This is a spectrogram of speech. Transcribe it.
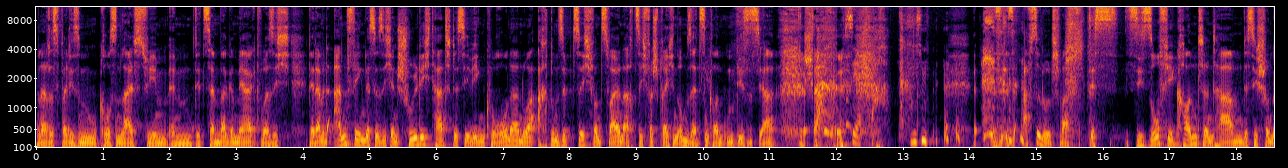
Man hat es bei diesem großen Livestream im Dezember gemerkt, wo er sich, der damit anfing, dass er sich entschuldigt hat, dass sie wegen Corona nur 78 von 82 Versprechen umsetzen konnten dieses Jahr. Schwach, sehr schwach. es ist absolut schwach, dass sie so viel Content haben, dass sie schon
